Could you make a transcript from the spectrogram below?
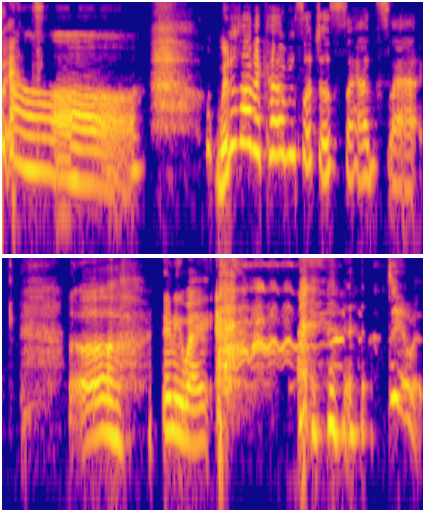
it. When did I become such a sad sack? Uh, anyway. Damn it.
